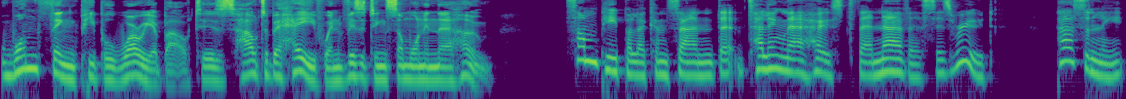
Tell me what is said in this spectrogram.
One thing people worry about is how to behave when visiting someone in their home. Some people are concerned that telling their host they're nervous is rude. Personally,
